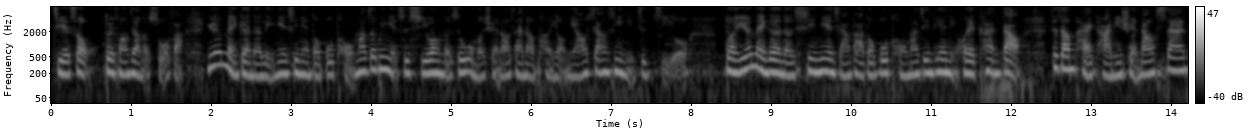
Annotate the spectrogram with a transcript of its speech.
接受对方这样的说法，因为每个人的理念信念都不同，那这边也是希望的是我们选到三的朋友，你要相信你自己哦。对，因为每个人的信念、想法都不同。那今天你会看到这张牌卡，你选到三，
